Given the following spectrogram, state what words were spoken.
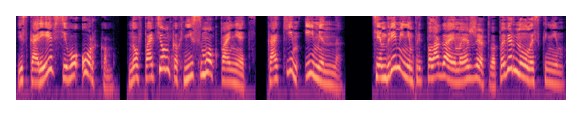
и, скорее всего, орком, но в потемках не смог понять, каким именно. Тем временем предполагаемая жертва повернулась к ним,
